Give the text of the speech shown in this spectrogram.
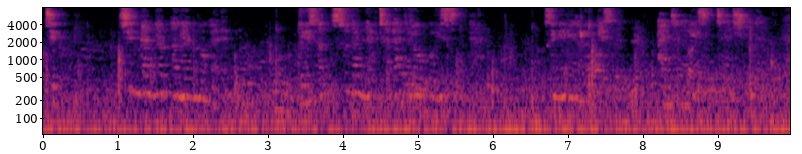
지금 신당역 방향으로 가는 대선 순환 열차가 들어오고 있습니다. 승객 여러분께서는 안전하게 승차하시기 바랍니다.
